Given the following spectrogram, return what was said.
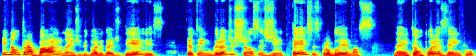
e não trabalho na individualidade deles, eu tenho grandes chances de ter esses problemas. Né? Então, por exemplo,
